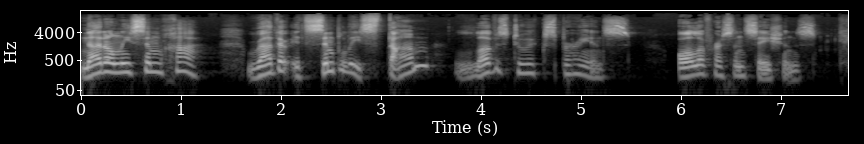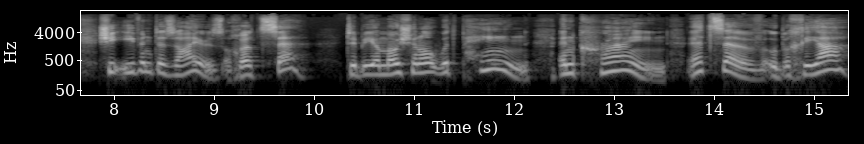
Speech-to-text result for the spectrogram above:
not only simcha, rather it's simply stam loves to experience all of her sensations. She even desires rotzeh, to be emotional with pain and crying, etzev ubechiyah.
